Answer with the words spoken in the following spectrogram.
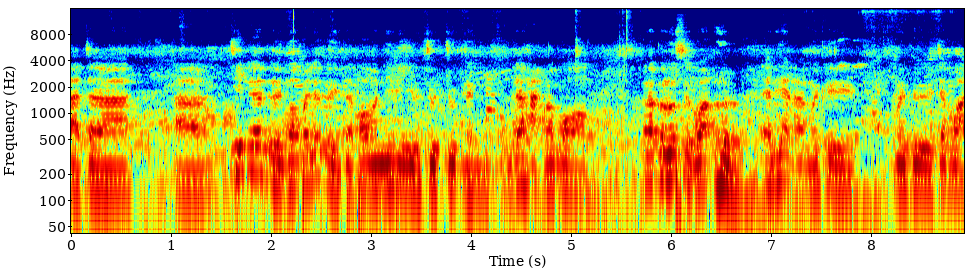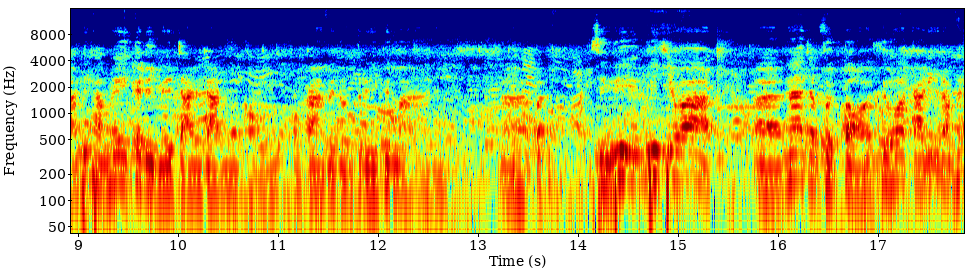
อาจจะคิดเรื่องอื่นมองไปเรื่องอื่น แต่พอมันมีอยู่จุดจุดหนึ่งผมจะหันมามอง แล้วก็รู้สึกว่าเอออันนี้มันคือมันคือจังหวะที่ทำให้กระดิ่งในใจดังของของการเป็นดนตรีขึ้นมาสิ่งที่พี่คิดว่าน่าจะฝึกต่อก็คือว่าการที่ทำให้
